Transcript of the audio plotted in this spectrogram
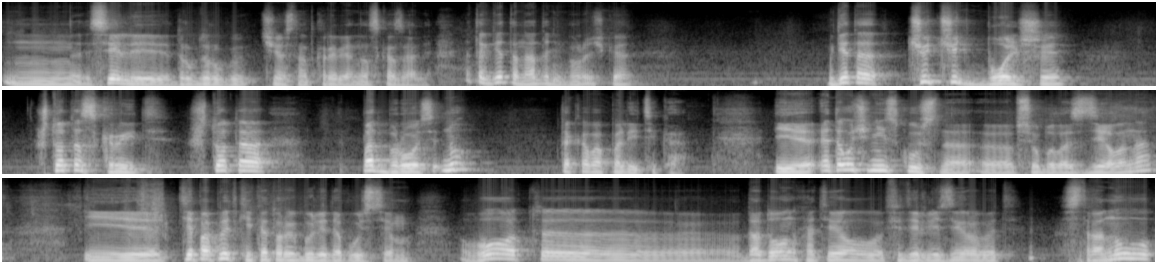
сели друг другу, честно, откровенно сказали. Это где-то надо немножечко где-то чуть-чуть больше, что-то скрыть, что-то подбросить. Ну, такова политика. И это очень искусно э, все было сделано. И те попытки, которые были, допустим, вот э, Дадон хотел федерализировать страну,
